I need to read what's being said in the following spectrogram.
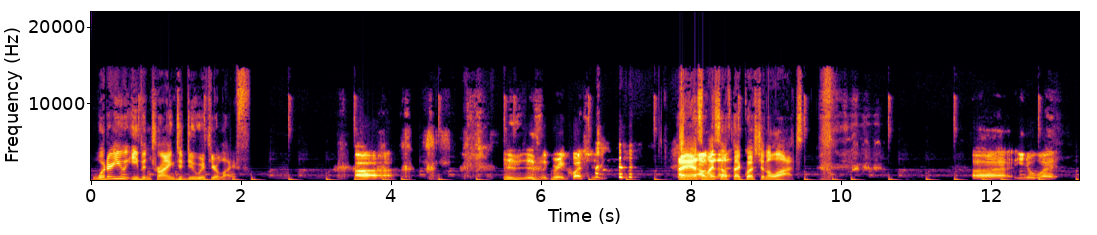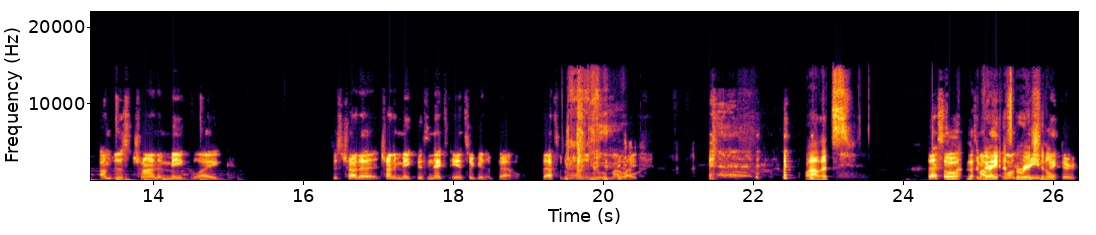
What are you even trying to do with your life? Uh this, is- this is a great question. I ask now that myself I- that question a lot. Uh, you know what? I'm just trying to make like, just trying to trying to make this next answer get a bell. That's what I'm trying to do with my life. Wow, that's That's all. That's That's my very lifelong dream, aspirational. Victor.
